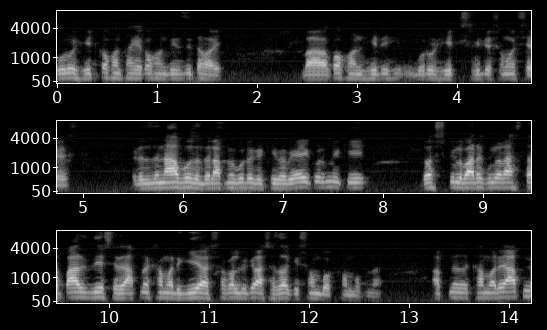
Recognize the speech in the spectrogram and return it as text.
গরুর হিট কখন থাকে, কখন বীজ দিতে হয়, বা কখন হিট গরুর হিট হিটের সময় শেষ, এটা যদি না বোঝেন, তাহলে আপনার গরুকে কীভাবে, এই কর্মী কি দশ কিলো, বারো কিলো রাস্তা পার দিয়ে সে আপনার খামারে গিয়ে আর সকাল বিকাল আসা যাওয়া কি সম্ভব? সম্ভব না। আপনার খামারে আপনি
